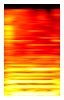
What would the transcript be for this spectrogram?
you.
